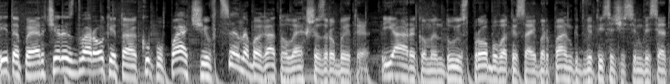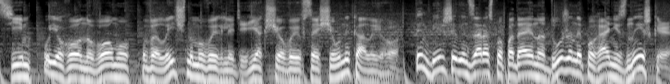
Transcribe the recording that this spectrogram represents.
І тепер, через два роки та купу патчів, це набагато легше зробити. Я рекомендую спробувати Cyberpunk 2077 у його новому величному вигляді, якщо ви все ще уникали його. Тим більше він зараз попадає на дуже непогані знижки,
